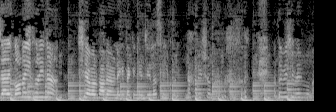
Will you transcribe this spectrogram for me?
যারা গনাই ধরি না, সে আবার ভাবে আমি নাকি তাকে নিয়ে জেলা সিল করি। আরে শোনা, এত বেশি ভেবো না।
